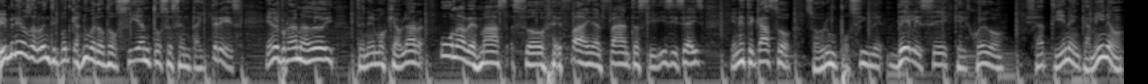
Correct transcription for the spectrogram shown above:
Bienvenidos al 20 Podcast número 263. En el programa de hoy tenemos que hablar una vez más sobre Final Fantasy XVI, en este caso sobre un posible DLC que el juego ya tiene en camino.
